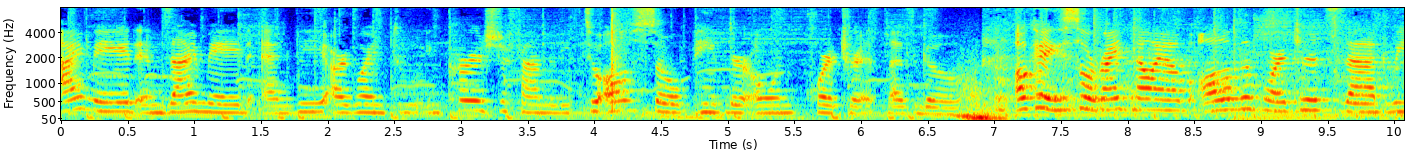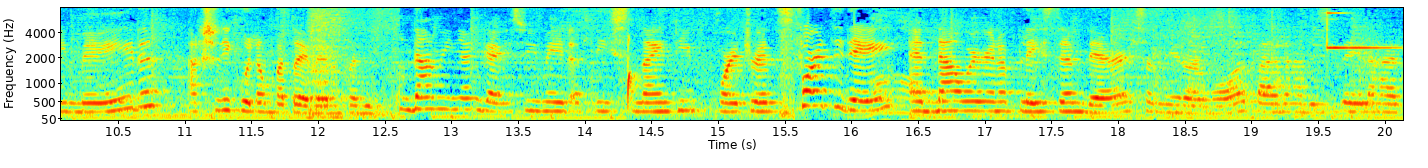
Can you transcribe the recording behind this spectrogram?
I made and Zai made and we are going to encourage the family to also paint their own portrait. Let's go. Okay, so right now I have all of the portraits that we made. Actually, kulang pa to eh. Meron pa dito. Ang dami niyan guys. We made at least 90 portraits for today. And now we're gonna place them there sa mirror wall para naka-display lahat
